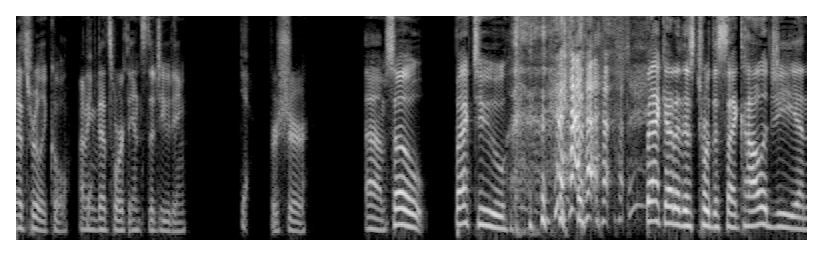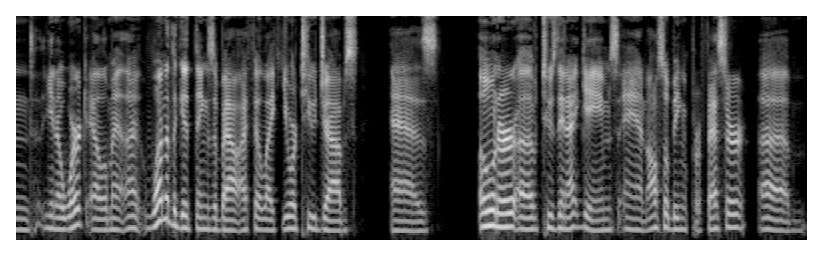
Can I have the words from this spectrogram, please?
That's really cool. I think that's worth instituting. Yeah. For sure. Um, so back to back out of this toward the psychology and you know work element. Uh, one of the good things about I feel like your two jobs as owner of Tuesday Knight Games and also being a professor. Um,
